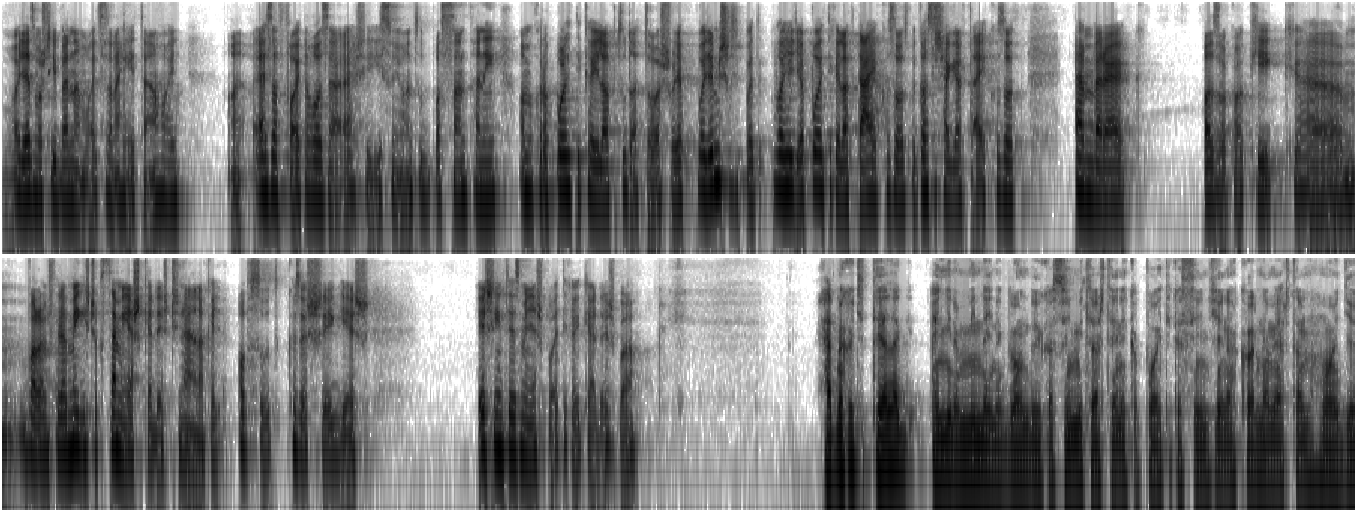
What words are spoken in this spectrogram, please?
hogy ez most így bennem volt ezen a héten, hogy ez a fajta hozzáállás így iszonyúan tud bosszantani, amikor a politikailag tudatos, vagy, a, vagy, nem is vagy hogy a politikailag tájékozott, vagy gazdaságilag tájékozott emberek azok, akik um, valamiféle mégiscsak személyes kérdést csinálnak egy abszolút közösségi és, és intézményes politikai kérdésből. Hát meg, hogyha tényleg ennyire mindegynek gondoljuk azt, hogy mi történik a politika szintjén, akkor nem értem, hogy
